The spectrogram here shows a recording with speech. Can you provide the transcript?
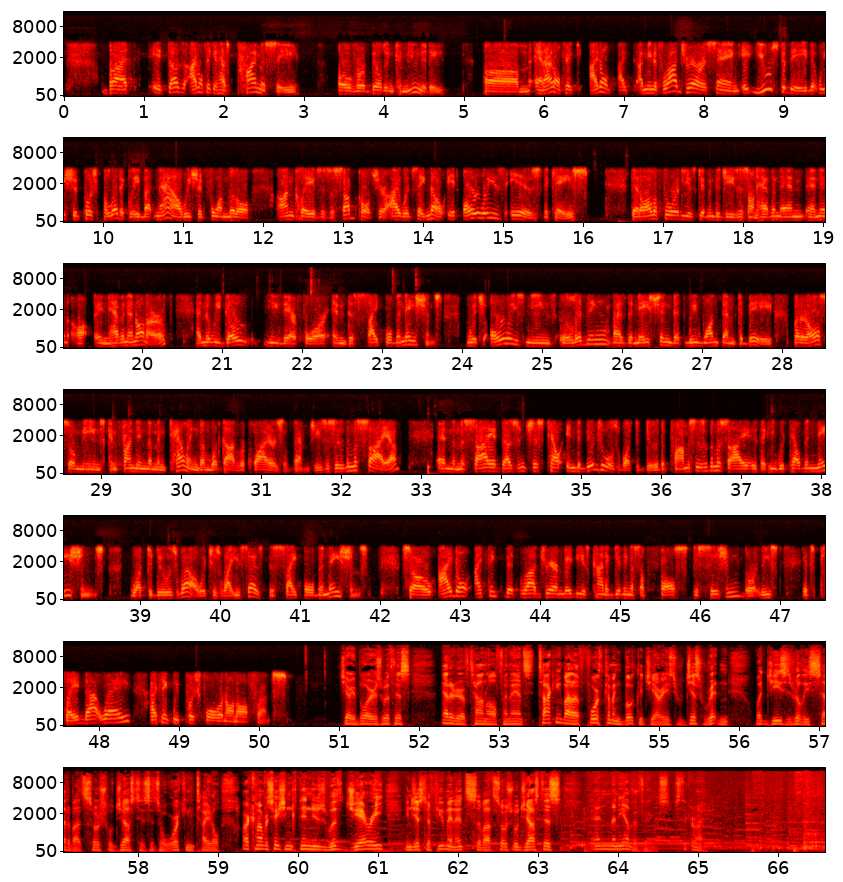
But it does. I don't think it has primacy over building community. Um, and I don't think I don't. I, I mean, if Rod Dreher is saying it used to be that we should push politically, but now we should form little enclaves as a subculture, I would say no. It always is the case that all authority is given to Jesus on heaven and, and in, in heaven and on earth, and that we go ye therefore and disciple the nations, which always means living as the nation that we want them to be, but it also means confronting them and telling them what God requires of them. Jesus is the Messiah, and the Messiah doesn't just tell individuals what to do. The promises of the Messiah is that he would tell the nations what to do as well, which is why he says disciple the nations. So I don't I think that Dreher maybe is kind of giving us a false decision or at least it's played that way, I think we push forward on all fronts. Jerry Bowyer is with us, editor of Town Hall Finance, talking about a forthcoming book that Jerry has just written, What Jesus Really Said About Social Justice. It's a working title. Our conversation continues with Jerry in just a few minutes about social justice and many other things. Stick around.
